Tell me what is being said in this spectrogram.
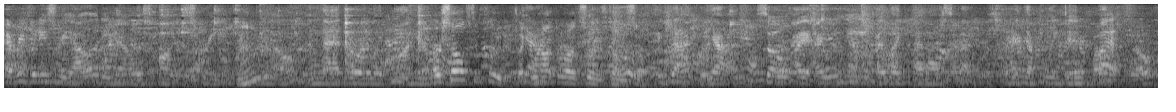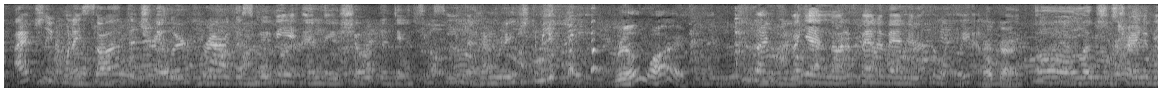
everybody's reality now is on the screen. You mm-hmm. know, and that or like on your phone. Ourselves included. Like Yeah. we're not the throwing stone stone stone. Exactly, yeah. So I, I really I like that aspect. I definitely did. But I actually when I saw the trailer for this movie and they showed the dancing scene, that enraged me. Really? Why? Because I'm again not a fan of Anne Hathaway. Okay. like, oh look, she's trying to be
